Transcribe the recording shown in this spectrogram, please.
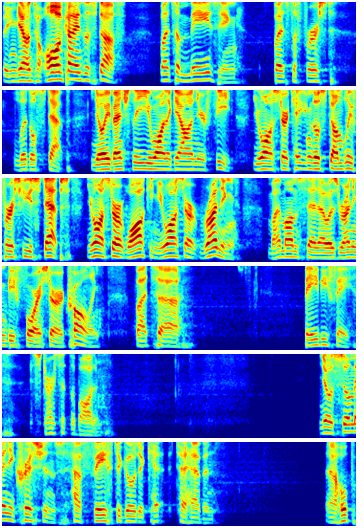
They can get into all kinds of stuff. But it's amazing, but it's the first little step. You know, eventually you want to get on your feet. You want to start taking those stumbly first few steps. You want to start walking. You want to start running. My mom said I was running before I started crawling. But uh, baby faith, it starts at the bottom. You know, so many Christians have faith to go to, to heaven. And I hope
